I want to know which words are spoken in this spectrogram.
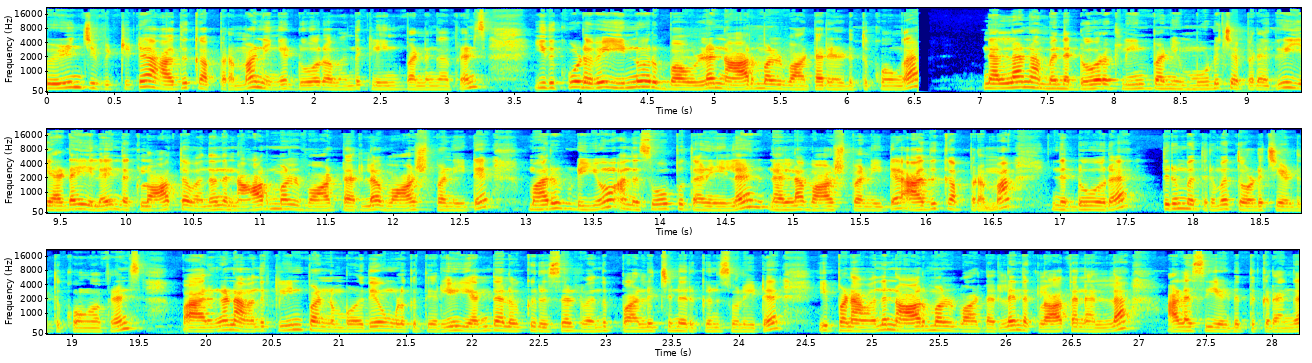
பிழிஞ்சு விட்டுட்டு அதுக்கப்புறமா நீங்கள் டோரை வந்து க்ளீன் பண்ணுங்கள் ஃப்ரெண்ட்ஸ் இது கூடவே இன்னொரு பவுலில் நார்மல் வாட்டர் எடுத்துக்கோங்க. நல்லா நம்ம இந்த டோரை க்ளீன் பண்ணி முடித்த பிறகு இடையில இந்த கிளாத்தை வந்து அந்த நார்மல் வாட்டரில் வாஷ் பண்ணிவிட்டு மறுபடியும் அந்த சோப்பு தண்ணியில் நல்லா வாஷ் பண்ணிவிட்டு அதுக்கப்புறமா இந்த டோரை திரும்ப திரும்ப தொடச்சி எடுத்துக்கோங்க ஃப்ரெண்ட்ஸ் பாருங்கள் நான் வந்து க்ளீன் பண்ணும்போதே உங்களுக்கு தெரியும் எந்த அளவுக்கு ரிசல்ட் வந்து பளிச்சுன்னு இருக்குன்னு சொல்லிட்டு. இப்போ நான் வந்து நார்மல் வாட்டரில் இந்த கிளாத்தை நல்லா அலசி எடுத்துக்கிறேங்க.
